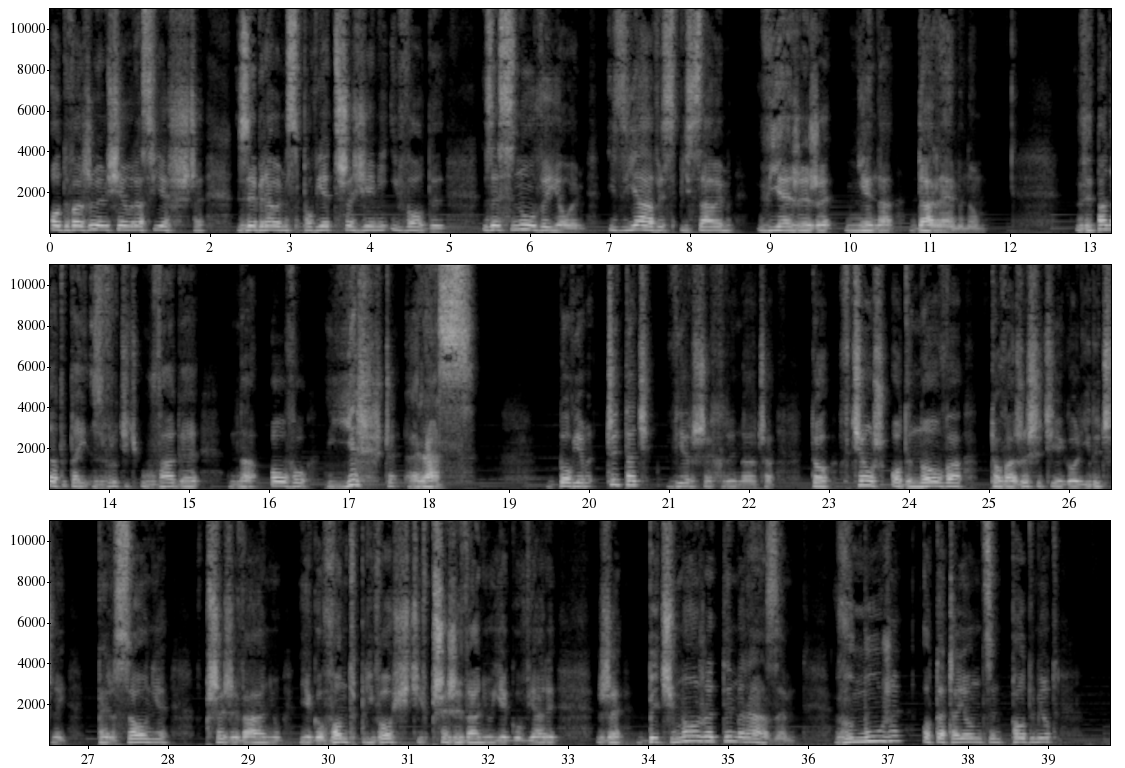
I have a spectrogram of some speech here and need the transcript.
Odważyłem się raz jeszcze, zebrałem z powietrza, ziemi i wody, ze snu wyjąłem i z jawy spisałem wierzę, że nie na daremną. Wypada tutaj zwrócić uwagę na owo jeszcze raz, bowiem czytać wiersze Chrynacza to wciąż od nowa towarzyszyć jego lirycznej personie, w przeżywaniu jego wątpliwości, w przeżywaniu jego wiary, że być może tym razem w murze otaczającym podmiot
